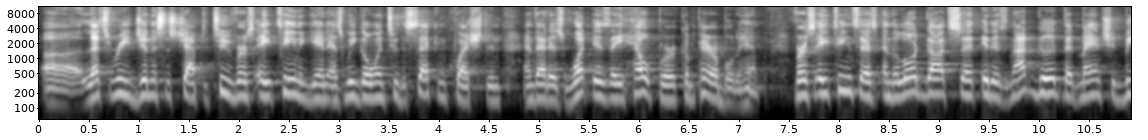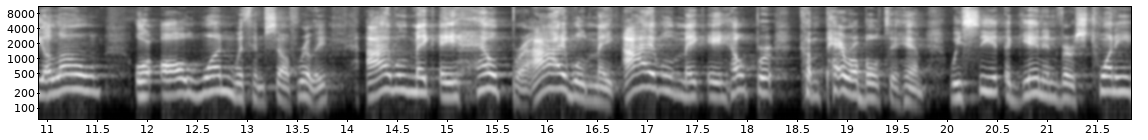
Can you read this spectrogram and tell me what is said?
Uh, let's read Genesis chapter 2, verse 18 again as we go into the second question, and that is, What is a helper comparable to him? Verse 18 says, And the Lord God said, It is not good that man should be alone or all one with himself, really. I will make a helper. I will make, I will make a helper comparable to him. We see it again in verse 20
